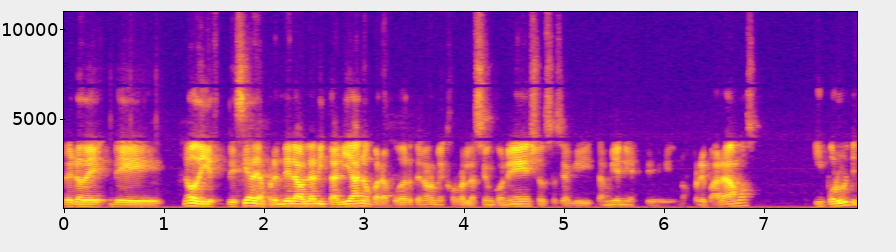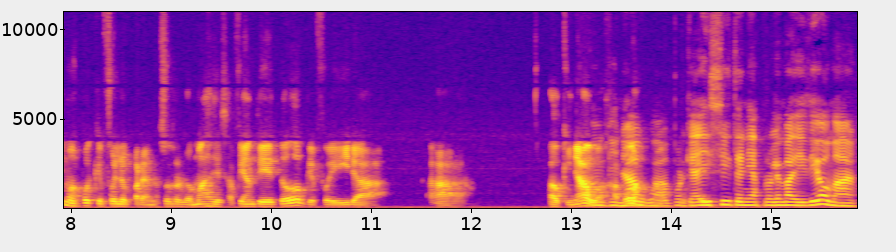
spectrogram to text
Pero de, no, decía de aprender a hablar italiano para poder tener mejor relación con ellos, o sea que también este, nos preparamos. Y por último, después que fue lo, para nosotros lo más desafiante de todo, que fue ir a, a, Okinawa. Okinawa, porque ahí sí tenías problema de idioma.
